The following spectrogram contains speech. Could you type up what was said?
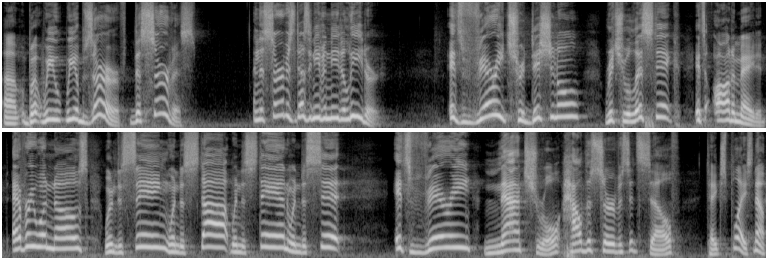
Um, but we, we observed the service. And the service doesn't even need a leader. It's very traditional, ritualistic, it's automated. Everyone knows when to sing, when to stop, when to stand, when to sit. It's very natural how the service itself takes place. Now,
